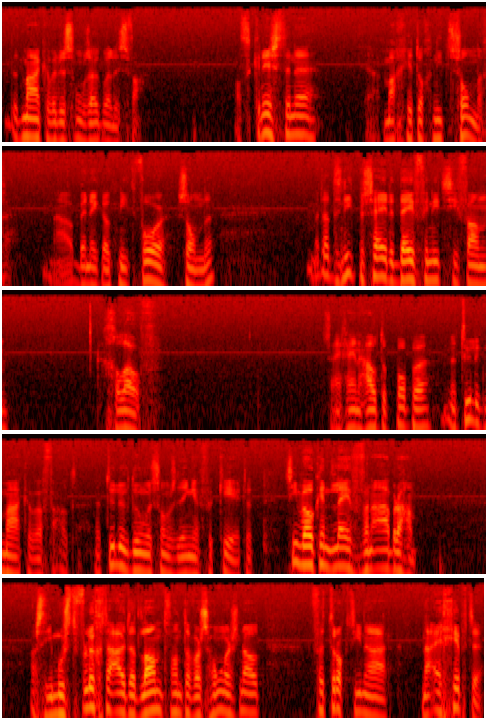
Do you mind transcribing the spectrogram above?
Dat maken we er soms ook wel eens van. Als christenen mag je toch niet zondigen? Nou ben ik ook niet voor zonde. Maar dat is niet per se de definitie van geloof. Het zijn geen houten poppen. Natuurlijk maken we fouten. Natuurlijk doen we soms dingen verkeerd. Dat zien we ook in het leven van Abraham. Als hij moest vluchten uit het land, want er was hongersnood, vertrok hij naar, naar Egypte.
